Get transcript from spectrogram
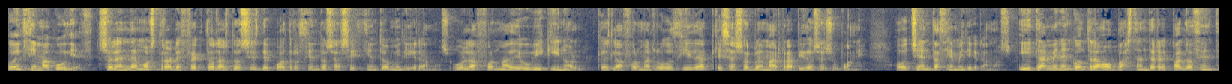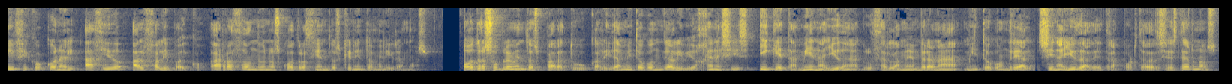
Coenzima Q10. Suelen demostrar efecto las dosis de 400 a 600 miligramos o la forma de ubiquinol, que es la forma reducida que se absorbe más rápido se supone, 80 a 100 miligramos. Y también encontramos bastante respaldo científico con el ácido alfa-lipoico, a razón de unos 400-500 miligramos. Otros suplementos para tu calidad mitocondrial y biogénesis y que también ayudan a cruzar la membrana mitocondrial sin ayuda de transportadores externos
